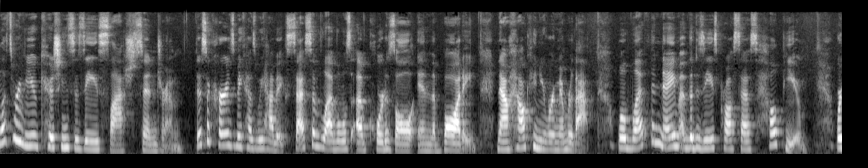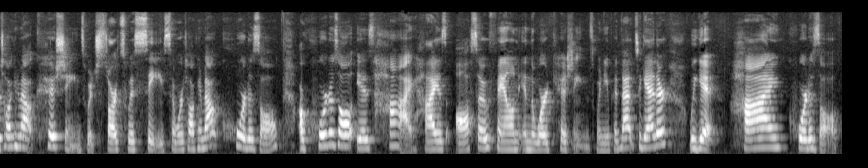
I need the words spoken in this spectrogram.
Let's review Cushing's disease slash syndrome. This occurs because we have excessive levels of cortisol in the body. Now, how can you remember that? Well, let the name of the disease process help you. We're talking about Cushing's, which starts with C. So we're talking about cortisol. Our cortisol is high. High is also found in the word Cushing's. When you put that together, we get high cortisol.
